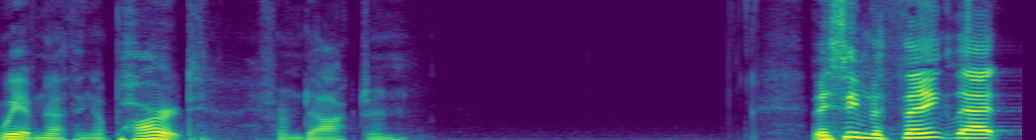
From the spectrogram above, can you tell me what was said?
We have nothing apart from doctrine. They seem to think that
